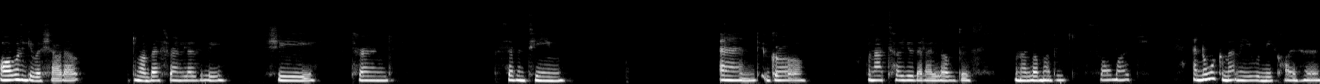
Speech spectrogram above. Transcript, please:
oh, I want to give a shout out to my best friend Leslie. She turned 17 and girl when i tell you that i love this when i love my bitch so much and no one come at me with me calling her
